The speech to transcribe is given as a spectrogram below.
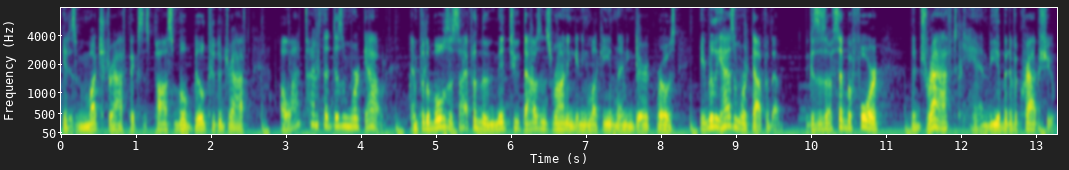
get as much draft picks as possible, build through the draft, a lot of times that doesn't work out. And for the Bulls, aside from the mid 2000s run and getting lucky and landing Derrick Rose, it really hasn't worked out for them. Because as I've said before, the draft can be a bit of a crapshoot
